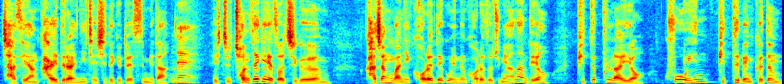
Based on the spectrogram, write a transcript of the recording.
자세한 가이드라인이 제시되기도 했습니다. 네. 전 세계에서 지금 가장 많이 거래되고 있는 거래소 중에 하나인데요. bitFlyer, Quoine, Bitbank 등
